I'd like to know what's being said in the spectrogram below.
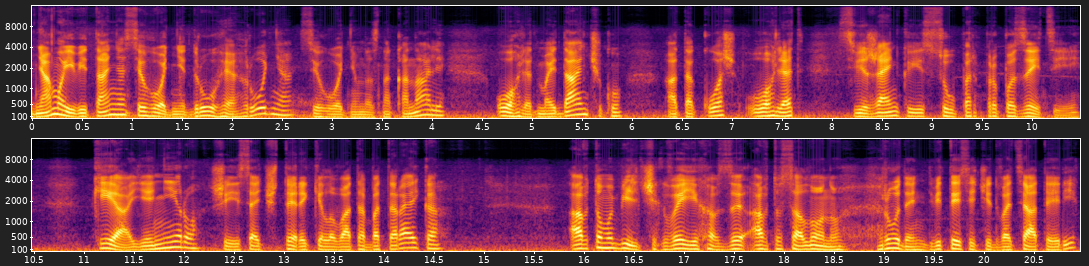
дня, мої вітання. Сьогодні 2 грудня. Сьогодні в нас на каналі огляд майданчику, а також огляд свіженької суперпропозиції. Kia Yeniro 64 кВт батарейка. Автомобільчик виїхав з автосалону грудень 2020 рік.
